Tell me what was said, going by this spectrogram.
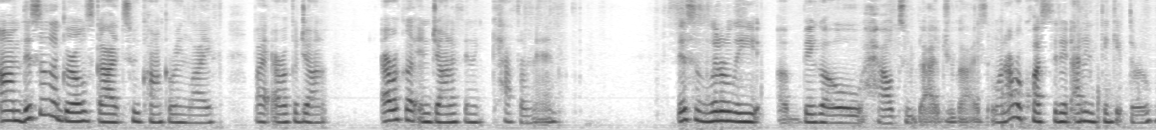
um, this is a girl's guide to conquering life by Erica John, Erica and Jonathan Catherman. This is literally a big old how-to guide, you guys. When I requested it, I didn't think it through.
